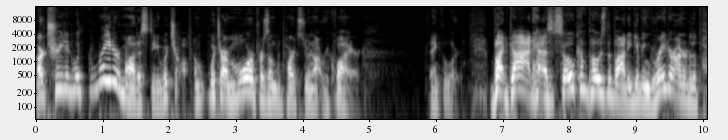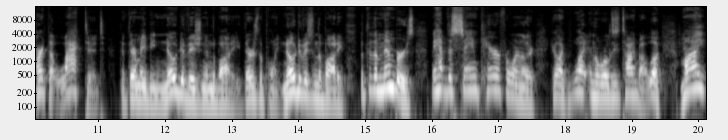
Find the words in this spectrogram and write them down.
are treated with greater modesty, which, which our more presentable parts do not require. Thank the Lord. But God has so composed the body, giving greater honor to the part that lacked it, that there may be no division in the body. There's the point. No division in the body, but that the members may have the same care for one another. You're like, what in the world is he talking about? Look, my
